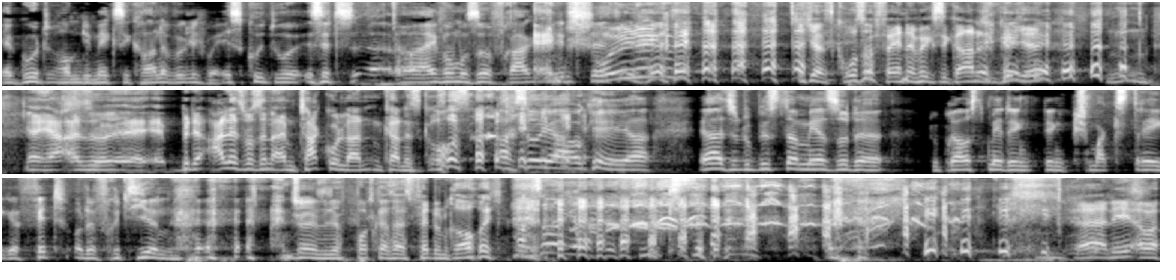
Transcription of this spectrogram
Ja gut, haben die Mexikaner wirklich bei Esskultur? Ist jetzt äh, einfach mal so eine Frage. Sie? Ich als großer Fan der mexikanischen Küche. Mm. ja, ja, also äh, bitte alles, was in einem Taco landen kann, ist großartig. Ach so, ja, okay, ja. Ja, also du bist da mehr so der, du brauchst mehr den, den Geschmacksträger Fett oder Frittieren. Entschuldigung, der Podcast heißt Fett und Rauchig. Ach so, ja, verflixt. Ja, nee, aber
